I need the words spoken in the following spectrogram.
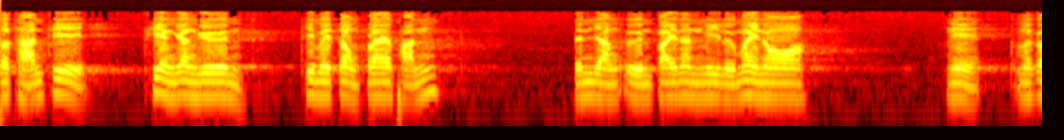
สถานที่เที่ยงยั่งยืน ที่ไม่ต้องแปรผัน เป็นอย่างอื่นไปนั่นมีหรือไม่นอ นี่ มันก็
